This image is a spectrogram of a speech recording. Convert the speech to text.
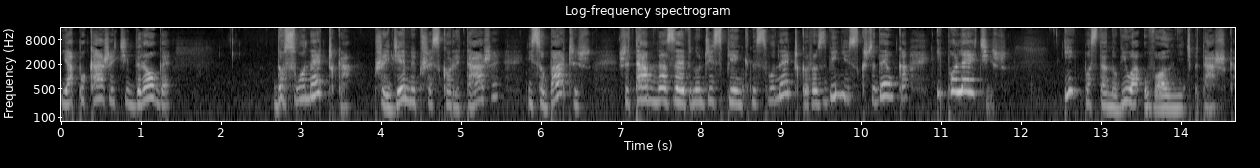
ja pokażę ci drogę do słoneczka. Przejdziemy przez korytarze i zobaczysz, że tam na zewnątrz jest piękne słoneczko. Rozwiniesz skrzydełka i polecisz. I postanowiła uwolnić ptaszka.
